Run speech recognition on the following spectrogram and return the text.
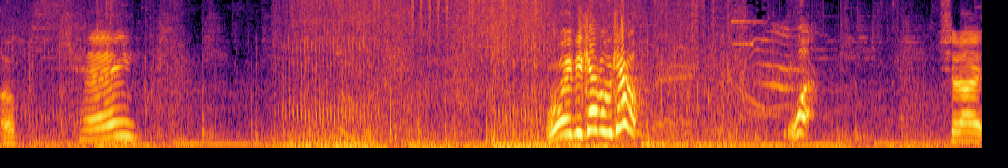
Okay. Wait, be careful, be careful! What? Should I...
